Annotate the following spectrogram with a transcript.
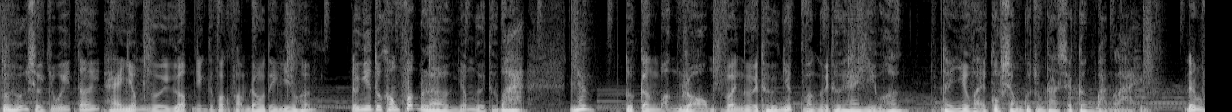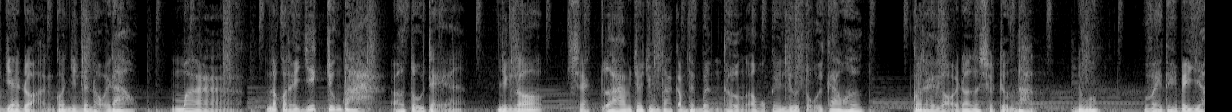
Tôi hướng sự chú ý tới hai nhóm người góp những cái vật phẩm đầu tiên nhiều hơn. Đương nhiên tôi không phớt lờ nhóm người thứ ba, nhưng tôi cần bận rộn với người thứ nhất và người thứ hai nhiều hơn. Thì như vậy cuộc sống của chúng ta sẽ cân bằng lại đến một giai đoạn có những cái nỗi đau mà nó có thể giết chúng ta ở tuổi trẻ, nhưng nó sẽ làm cho chúng ta cảm thấy bình thường ở một cái lứa tuổi cao hơn. Có thể gọi đó là sự trưởng thành, đúng không? Vậy thì bây giờ,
